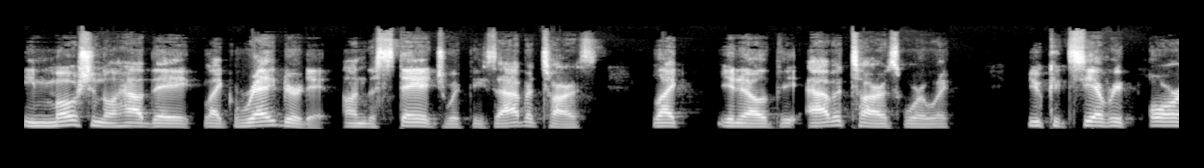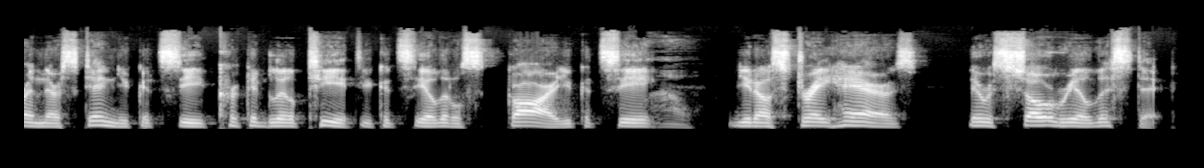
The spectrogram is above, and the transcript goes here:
emotional how they like rendered it on the stage with these avatars. Like, you know, the avatars were like you could see every pore in their skin. You could see crooked little teeth. You could see a little scar. You could see, Wow. you know, stray hairs. They were so realistic.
